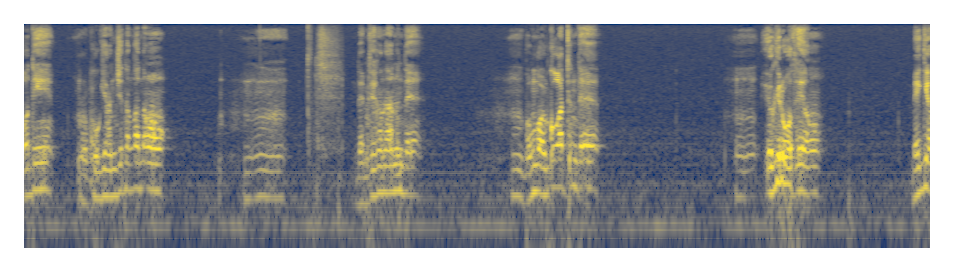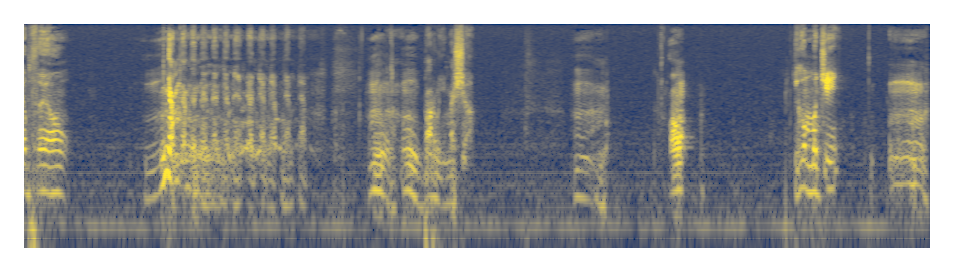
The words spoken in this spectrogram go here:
어디 물고기 안 지나가 너? 음, 냄새가 나는데. 음, 뭐 먹을 것 같은데. 음, 여기로 오세요. 맥이 없어요 냠냠냠냠냠냠냠냠냠냠 음, 음, 바로 이 맛이야 음, 어 이건 뭐지 음,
